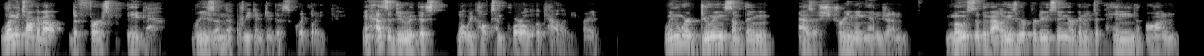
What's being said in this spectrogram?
let me talk about the first big reason that we can do this quickly. It has to do with this, what we call temporal locality, right? When we're doing something as a streaming engine, most of the values we're producing are going to depend on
